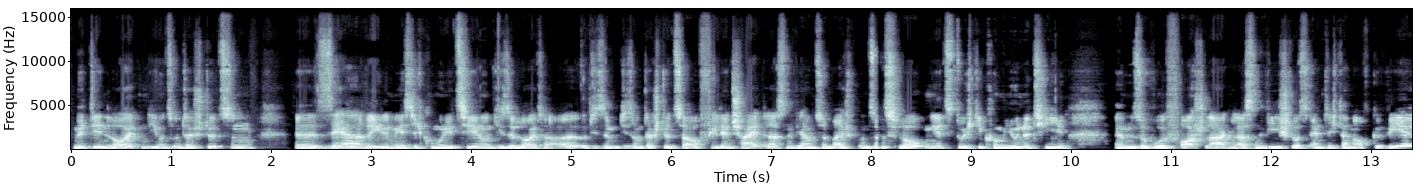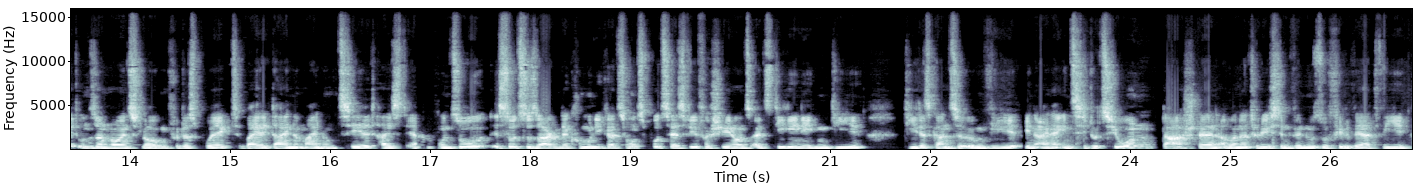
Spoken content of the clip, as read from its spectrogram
mit den Leuten, die uns unterstützen, äh, sehr regelmäßig kommunizieren und diese Leute, äh, diese, diese Unterstützer auch viel entscheiden lassen. Wir haben zum Beispiel unseren Slogan jetzt durch die Community ähm, sowohl vorschlagen lassen, wie schlussendlich dann auch gewählt, unseren neuen Slogan für das Projekt, weil deine Meinung zählt, heißt er. Und so ist sozusagen der Kommunikationsprozess. Wir verstehen uns als diejenigen, die die das Ganze irgendwie in einer Institution darstellen. Aber natürlich sind wir nur so viel wert, wie,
